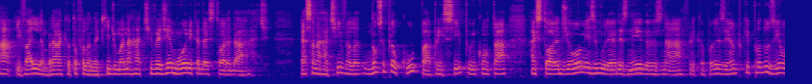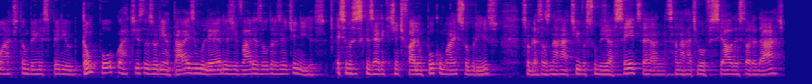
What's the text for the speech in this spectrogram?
Ah, e vale lembrar que eu estou falando aqui de uma narrativa hegemônica da história da arte. Essa narrativa ela não se preocupa, a princípio, em contar a história de homens e mulheres negras na África, por exemplo, que produziam arte também nesse período. Tampouco artistas orientais e mulheres de várias outras etnias. E se vocês quiserem que a gente fale um pouco mais sobre isso, sobre essas narrativas subjacentes, é, essa narrativa oficial da história da arte,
